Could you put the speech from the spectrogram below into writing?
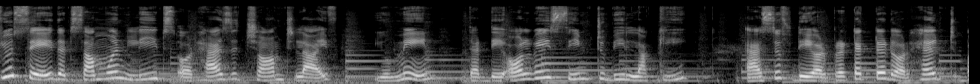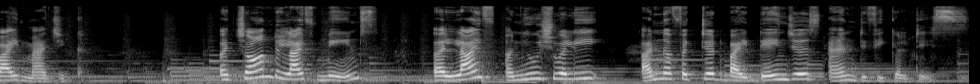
you say that someone leads or has a charmed life, you mean that they always seem to be lucky, as if they are protected or helped by magic. A charmed life means a life unusually unaffected by dangers and difficulties.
